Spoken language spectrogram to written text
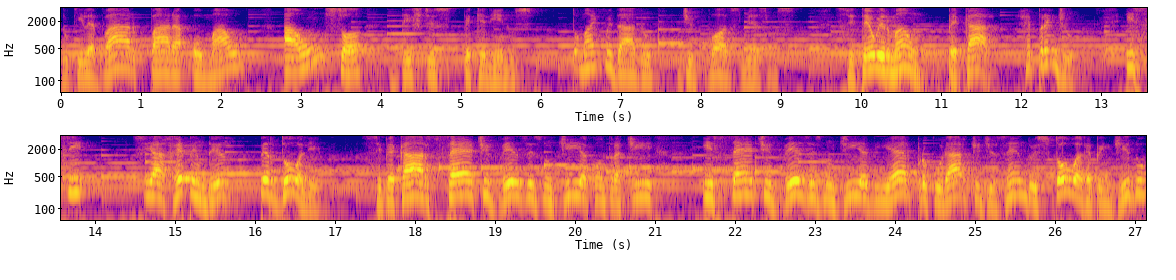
do que levar para o mal a um só destes pequeninos. Tomai cuidado de vós mesmos. Se teu irmão pecar, repreende-o. E se se arrepender, perdoa-lhe. Se pecar sete vezes no dia contra ti, e sete vezes no dia vier procurar-te dizendo: Estou arrependido,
